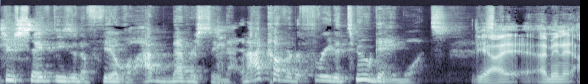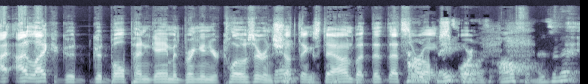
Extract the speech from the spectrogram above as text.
two safeties and a field goal. I've never seen that. And I covered a three to two game once. Yeah, I, I mean, I, I, like a good good bullpen game and bring in your closer and yeah. shut things down, but th- that's the wrong sport. Is awesome, isn't it?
